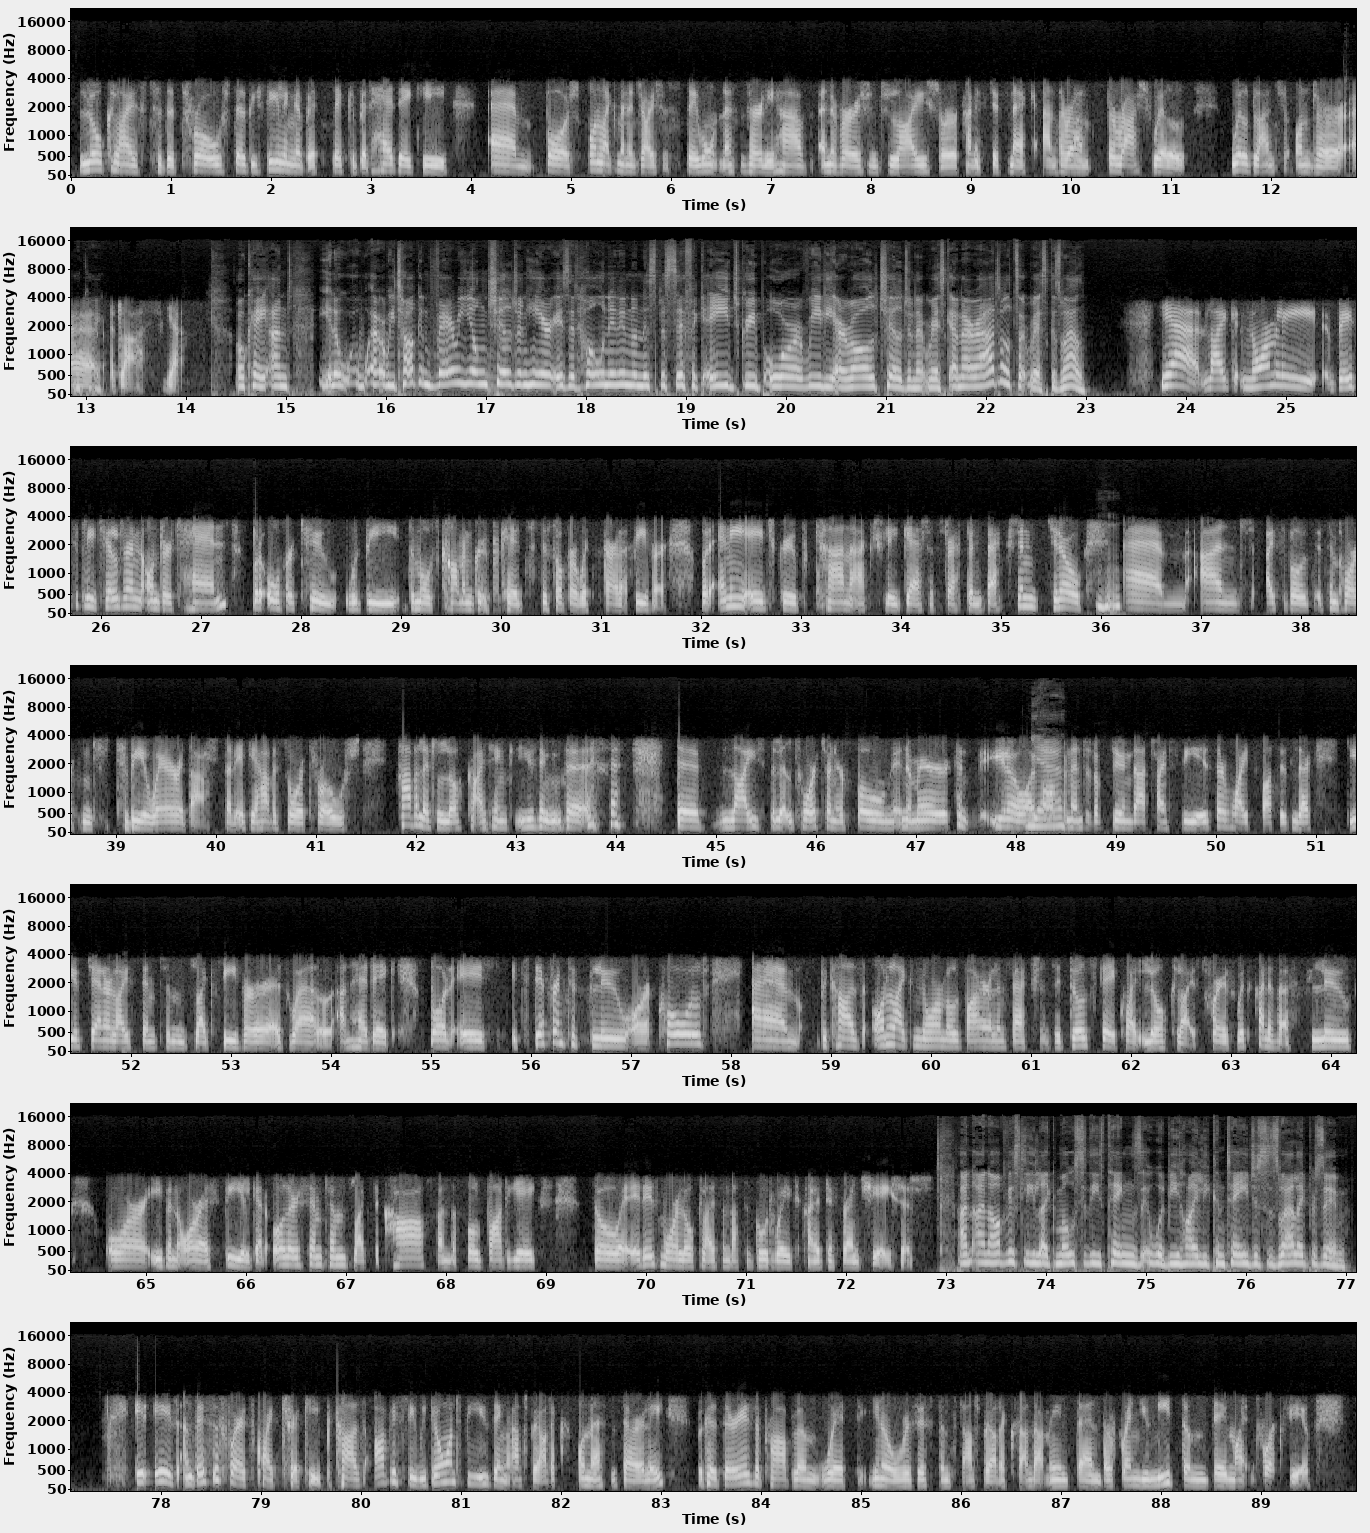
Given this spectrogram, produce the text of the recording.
localized to the throat. They'll be feeling a bit sick, a bit headachy. Um, but unlike meningitis, they won't necessarily have an aversion to light or kind of stiff neck, and the, the rash will will blanch under uh, okay. a glass. Yeah. Okay, and you know, are we talking very young children here? Is it honing in on a specific age group, or really are all children at risk and are adults at risk as well? Yeah, like normally, basically, children under 10 but over 2 would be the most common group of kids to suffer with scarlet fever. But any age group can actually get a strep infection, you know. Mm-hmm. Um, and I suppose it's important to be aware of that, that if you have a sore throat, have a little look. I think using the the light, the little torch on your phone in a mirror, can, you know, I've yeah. often ended up doing that, trying to see is there white spots, isn't there? Do you have generalized symptoms like fever as well and headache? But it it's different to flu or a cold, um, because unlike normal viral infections, it does stay quite localized. Whereas with kind of a flu or even RSV, you'll get other symptoms like the cough and the full body aches. So it is more localized, and that's a good way to kind of differentiate it. And and obviously, like most of these things, it would be highly contagious as well, I presume. It is, and this is where it's quite tricky because obviously we don't want to be using antibiotics unnecessarily because there is a problem with, you know, resistance to antibiotics, and that means then that when you need them, they mightn't work for you.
